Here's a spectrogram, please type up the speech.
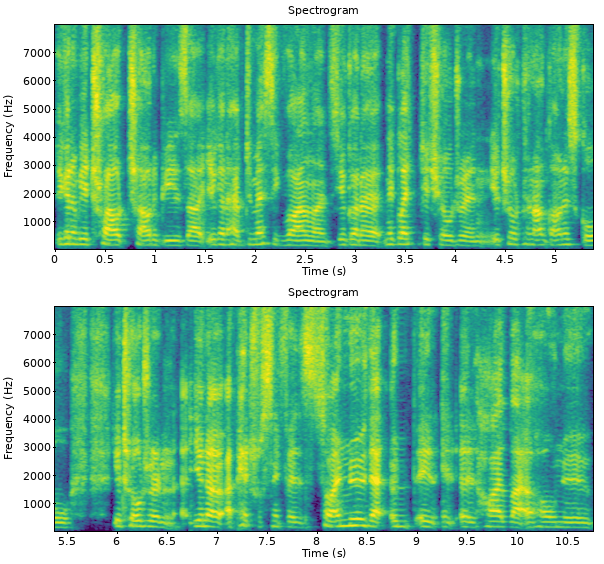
You're going to be a child child abuser. You're going to have domestic violence. You're going to neglect your children. Your children aren't going to school. Your children, you know, are petrol sniffers. So I knew that it, it, it highlight a whole new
